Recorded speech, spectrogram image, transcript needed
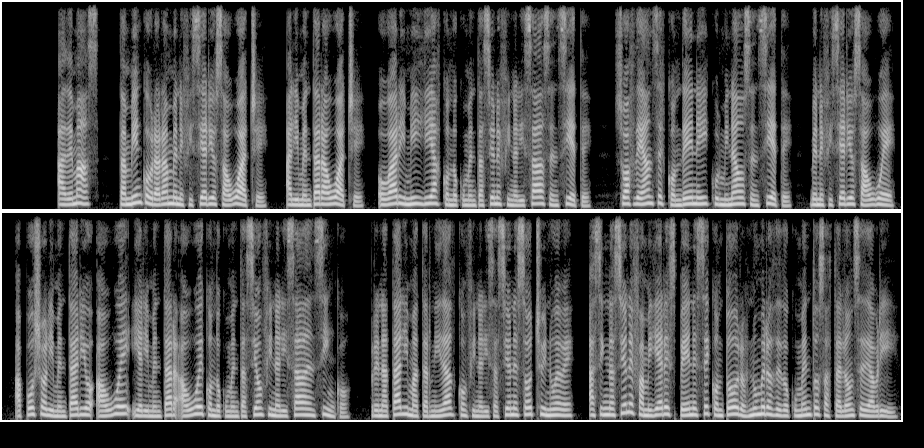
Además, también cobrarán beneficiarios a UH, Alimentar a UH, Hogar y Mil Días con documentaciones finalizadas en 7, SUAF de ANSES con DNI culminados en 7, beneficiarios a UE, Apoyo Alimentario a UE y Alimentar a UE con documentación finalizada en 5, Prenatal y Maternidad con finalizaciones 8 y 9, Asignaciones familiares PNC con todos los números de documentos hasta el 11 de abril.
